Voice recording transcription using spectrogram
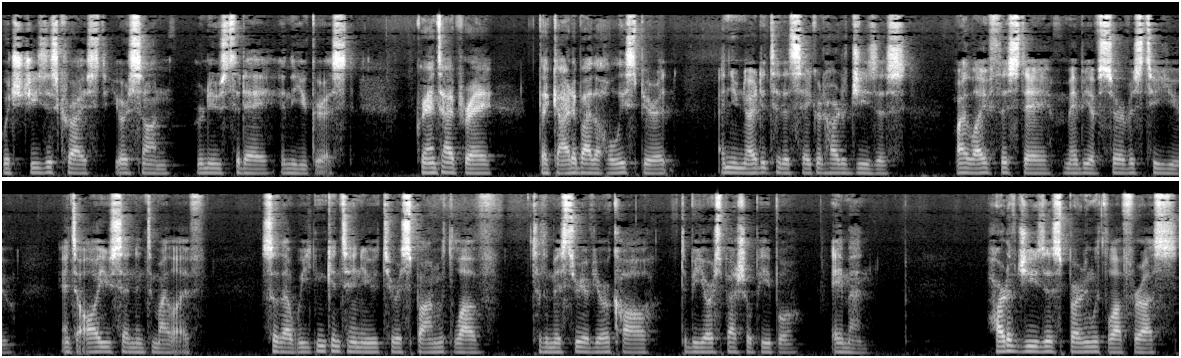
which Jesus Christ, your Son, renews today in the Eucharist. Grant, I pray, that guided by the Holy Spirit and united to the Sacred Heart of Jesus, my life this day may be of service to you and to all you send into my life, so that we can continue to respond with love to the mystery of your call to be your special people. Amen. Heart of Jesus, burning with love for us,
